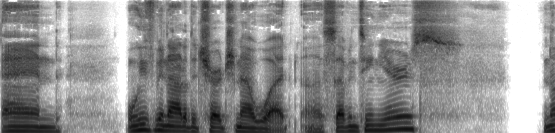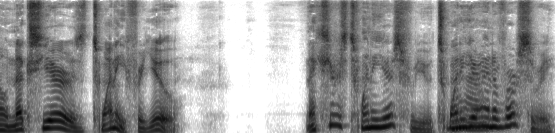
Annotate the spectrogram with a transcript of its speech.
and we've been out of the church now. What, uh, seventeen years? No, next year is twenty for you. Next year is twenty years for you. Twenty year Wow. anniversary.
